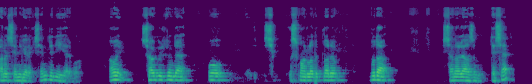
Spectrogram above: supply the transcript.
Bana seni gerek, senin dediği yer bu. Ama sağ gözünde o ısmarladıkları bu da sana lazım dese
